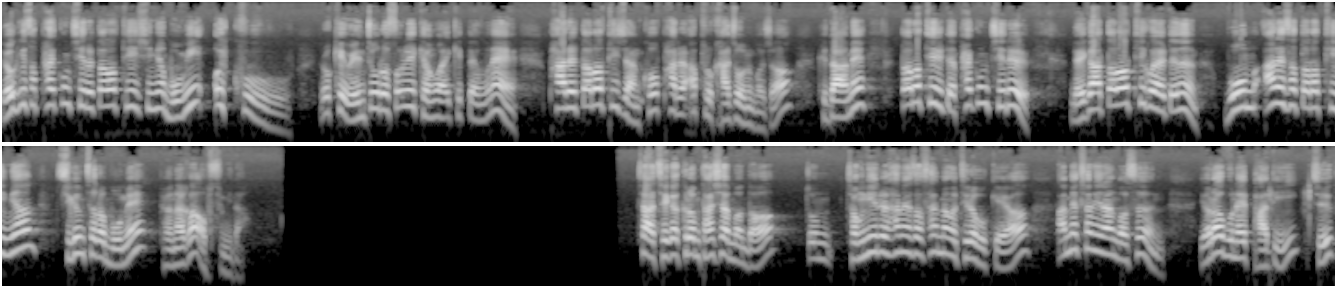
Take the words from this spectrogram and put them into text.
여기서 팔꿈치를 떨어뜨리시면 몸이 어이쿠 이렇게 왼쪽으로 쏠릴 경우가 있기 때문에 팔을 떨어뜨리지 않고 팔을 앞으로 가져오는 거죠. 그 다음에 떨어뜨릴 때 팔꿈치를 내가 떨어뜨리고 할 때는 몸 안에서 떨어뜨리면 지금처럼 몸에 변화가 없습니다. 자, 제가 그럼 다시 한 번 더 좀 정리를 하면서 설명을 드려볼게요. 암액션이라는 것은 여러분의 바디, 즉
